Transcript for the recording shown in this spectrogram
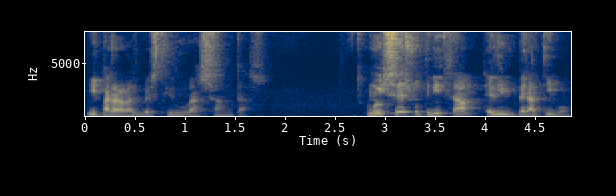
y para las vestiduras santas. Moisés utiliza el imperativo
